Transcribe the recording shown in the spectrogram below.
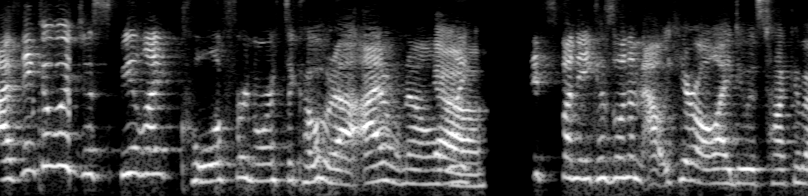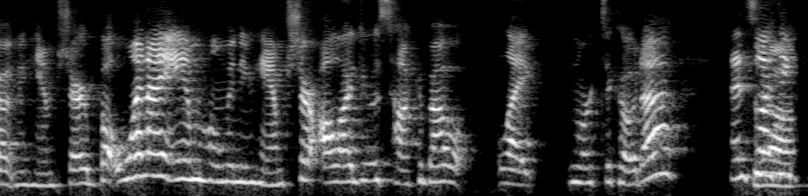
i think it would just be like cool for north dakota i don't know like Yeah. It's funny because when I'm out here, all I do is talk about New Hampshire. But when I am home in New Hampshire, all I do is talk about like North Dakota. And so I think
